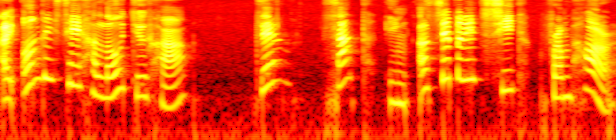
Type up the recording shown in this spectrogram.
I only said hello to her, then sat in a separate seat from her.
